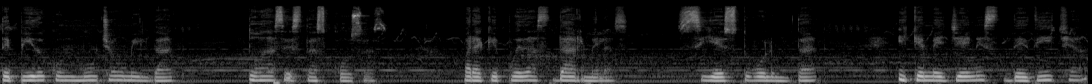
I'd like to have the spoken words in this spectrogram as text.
te pido con mucha humildad todas estas cosas para que puedas dármelas si es tu voluntad y que me llenes de dicha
